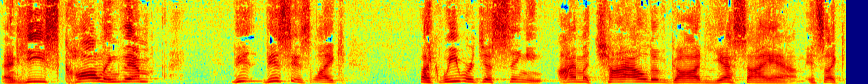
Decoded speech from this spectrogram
And he's calling them. This is like, like we were just singing, I'm a child of God, yes, I am. It's like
